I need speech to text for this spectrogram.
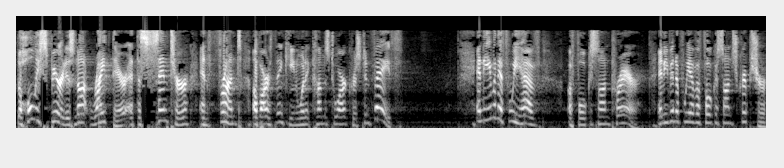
the Holy Spirit is not right there at the center and front of our thinking when it comes to our Christian faith. And even if we have a focus on prayer, and even if we have a focus on Scripture,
